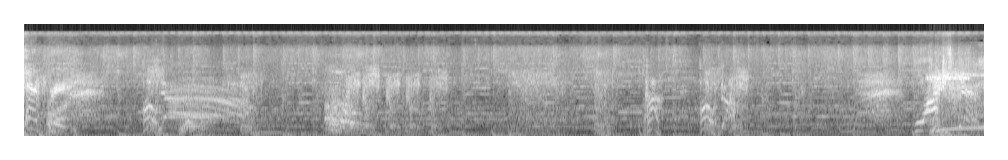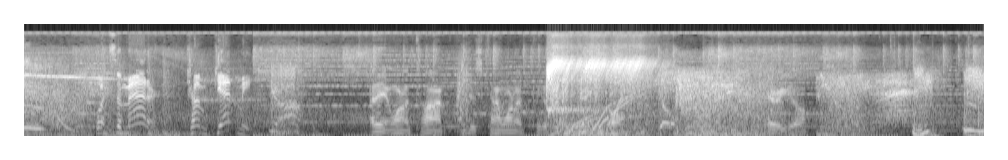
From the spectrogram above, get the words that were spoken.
Can't be! Watch this! What's the matter? Come get me. I didn't want to taunt. I just kind of want to pick up the Dragon Ball. There we go.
